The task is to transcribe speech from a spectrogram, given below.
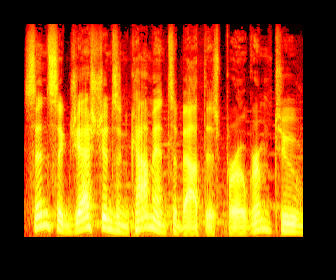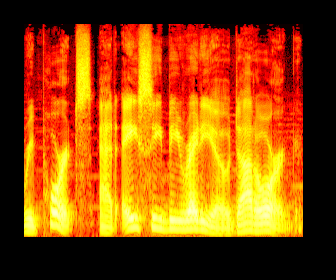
Send suggestions and comments about this program to reports at acbradio.org.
